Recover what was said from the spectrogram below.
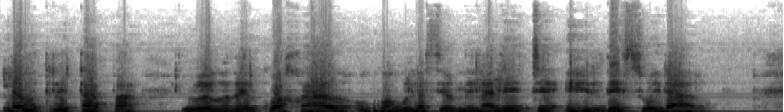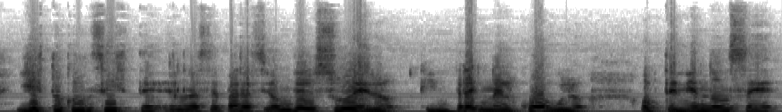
La otra etapa, luego del cuajado o coagulación de la leche, es el desuerado. Y esto consiste en la separación del suero que impregna el coágulo obteniéndose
